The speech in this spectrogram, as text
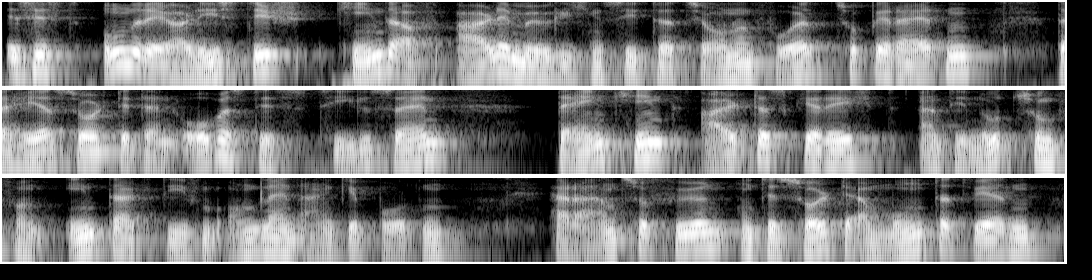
Es ist unrealistisch, Kinder auf alle möglichen Situationen vorzubereiten, daher sollte dein oberstes Ziel sein, dein Kind altersgerecht an die Nutzung von interaktiven Online-Angeboten heranzuführen und es sollte ermuntert werden,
